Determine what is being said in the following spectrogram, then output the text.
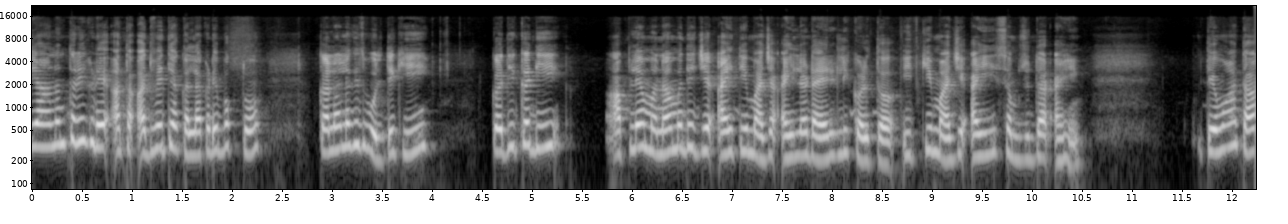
त्यानंतर इकडे आता अद्वैत या कलाकडे बघतो. कला लगेच बोलते की कधी कधी आपल्या मनामध्ये जे आहे ते माझ्या आईला डायरेक्टली कळतं. इतकी माझी आई समजूतदार आहे. तेव्हा आता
